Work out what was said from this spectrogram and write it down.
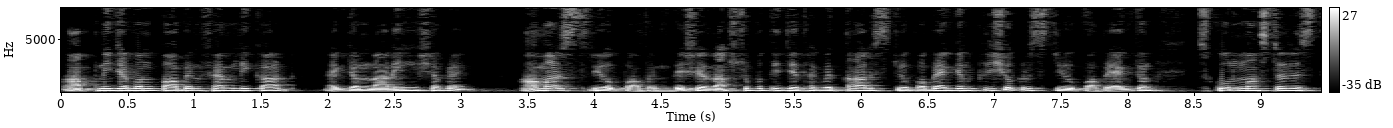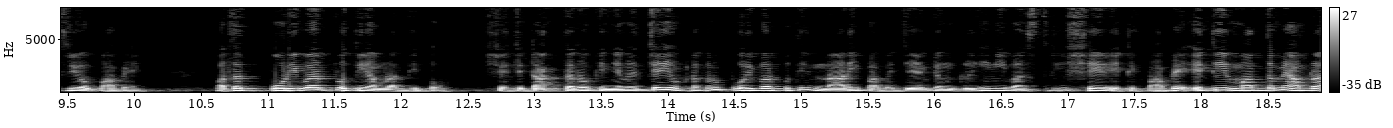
আপনি যেমন পাবেন ফ্যামিলি কার্ড একজন নারী হিসাবে, আমার স্ত্রীও পাবেন। দেশের রাষ্ট্রপতি যে থাকবে, তার স্ত্রীও পাবে। একজন কৃষকের স্ত্রীও পাবে। একজন স্কুল মাস্টারের স্ত্রীও পাবে। অর্থাৎ পরিবার প্রতি আমরা দিব। সে যে ডাক্তার হোক, ইঞ্জিনিয়ার, যেই হোক না কেন, পরিবার প্রতি নারী পাবে, যে একজন গৃহিণী বা স্ত্রী, সে এটি পাবে। এটির মাধ্যমে আমরা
